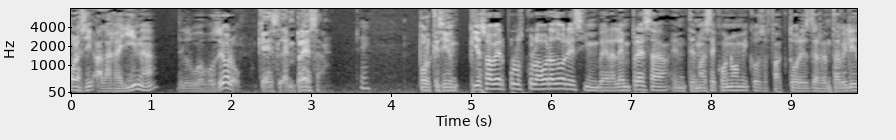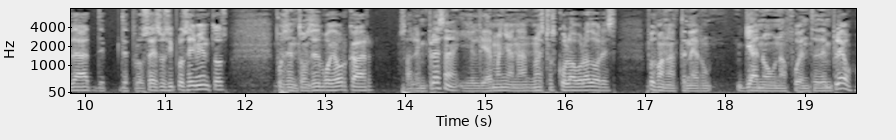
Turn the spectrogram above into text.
ahora sí, a la gallina de los huevos de oro, que es la empresa. Sí. Porque si empiezo a ver por los colaboradores sin ver a la empresa en temas económicos, factores de rentabilidad, de, de procesos y procedimientos, pues entonces voy a ahorcar pues, a la empresa y el día de mañana nuestros colaboradores pues van a tener un- ya no una fuente de empleo.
